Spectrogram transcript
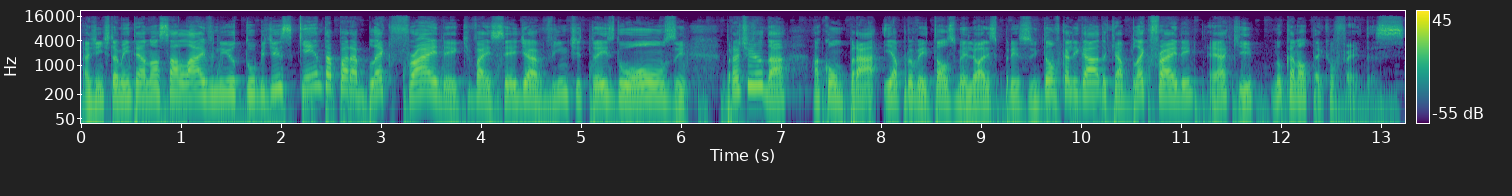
a gente também tem a nossa live no YouTube de esquenta para Black Friday, que vai ser dia 23 do 11, para te ajudar a comprar e aproveitar os melhores preços. Então fica ligado que a Black Friday é aqui no canal Tech Ofertas.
